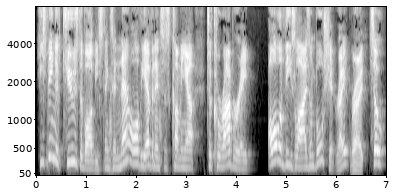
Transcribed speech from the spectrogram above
He's being accused of all these things, and now all the evidence is coming out to corroborate all of these lies and bullshit, right? right. So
